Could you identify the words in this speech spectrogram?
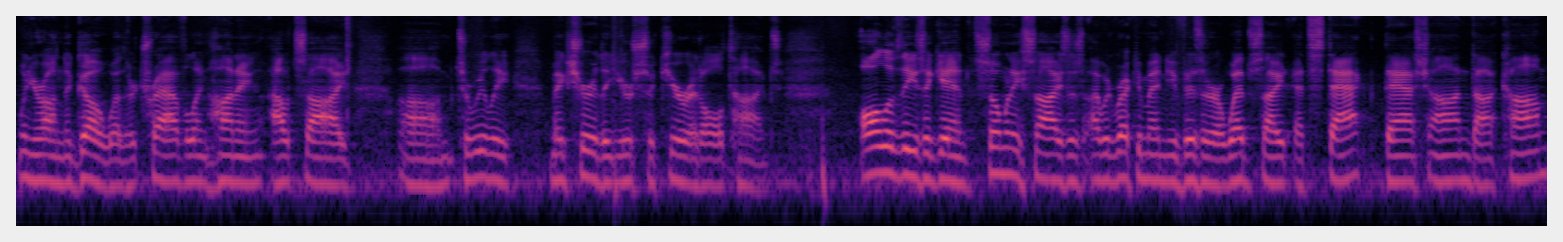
when you're on the go, whether traveling, hunting, outside, um, to really make sure that you're secure at all times. All of these, again, so many sizes. I would recommend you visit our website at stack-on.com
